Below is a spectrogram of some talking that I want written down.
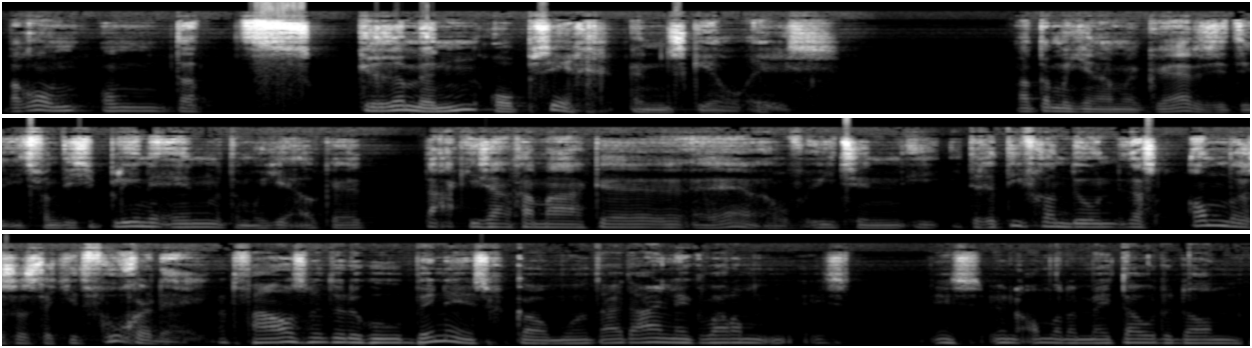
Waarom? Omdat scrummen op zich een skill is. Want dan moet je namelijk, hè, er zit iets van discipline in, want dan moet je elke taakjes aan gaan maken, hè, of iets in iteratief gaan doen. Dat is anders dan dat je het vroeger deed. Het verhaal is natuurlijk hoe het binnen is gekomen. Want uiteindelijk, waarom is, is een andere methode dan,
